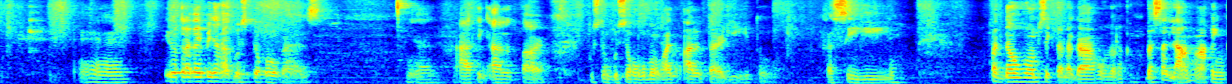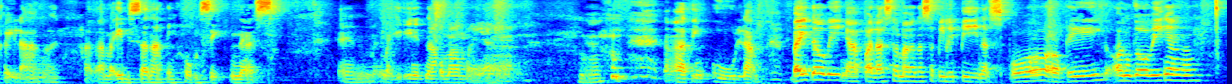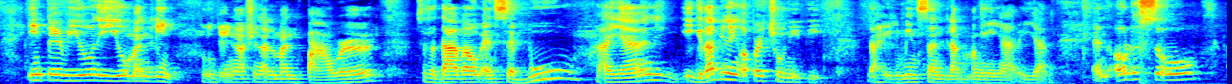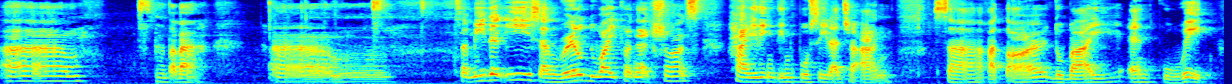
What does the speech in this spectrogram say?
And ito talaga yung pinakagusto ko, guys. Yan, ating altar. Gustong gusto ko gumawa ng altar dito. Kasi pag na-homesick talaga ako, basta lang ang aking kailangan para maibisa natin homesickness. And mag-iinit na ako mamaya ng ating ulam. By the way nga pala, sa mga nasa Pilipinas po, okay, ongoing ang interview ni Human Link, International Manpower, sa Davao and Cebu. Ayan, i-grab nyo na yung opportunity dahil minsan lang mangyayari yan. And also, um, ano pa ba? Um, sa Middle East and worldwide connections, hiring din po sila dyan sa Qatar, Dubai, and Kuwait.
